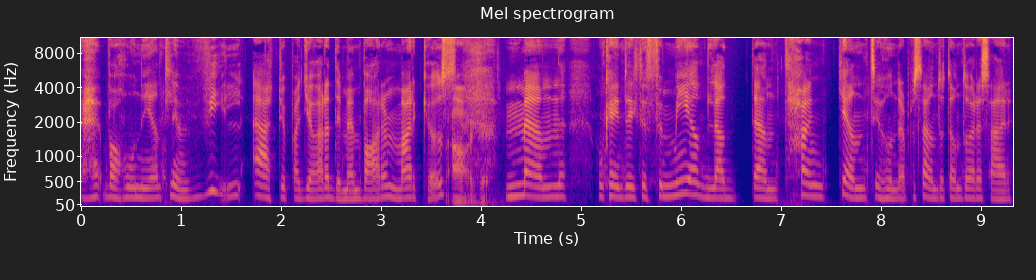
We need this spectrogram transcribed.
eh, vad hon egentligen vill är typ att göra det, men bara med Marcus. Ah, okay. Men hon kan inte riktigt förmedla den tanken till 100% utan då är det så här, nej,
